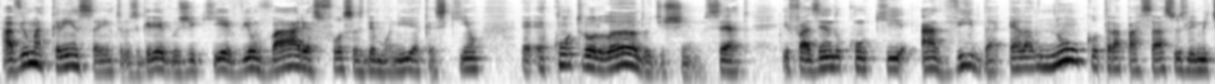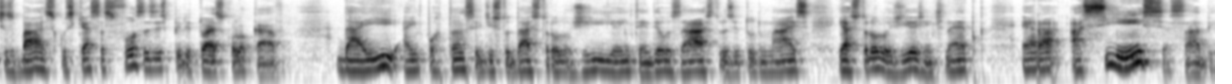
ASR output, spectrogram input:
Havia uma crença entre os gregos de que haviam várias forças demoníacas que iam é, é, controlando o destino, certo? E fazendo com que a vida ela nunca ultrapassasse os limites básicos que essas forças espirituais colocavam. Daí a importância de estudar astrologia, entender os astros e tudo mais. E a astrologia, gente, na época era a ciência, sabe?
